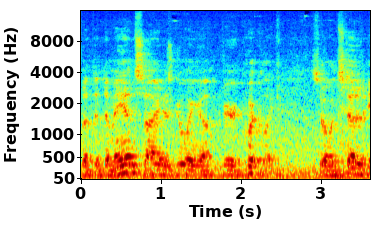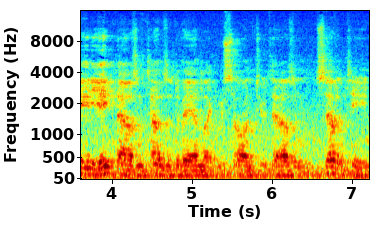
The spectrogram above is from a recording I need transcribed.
But the demand side is going up very quickly. So instead of 88,000 tons of demand like we saw in 2017,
